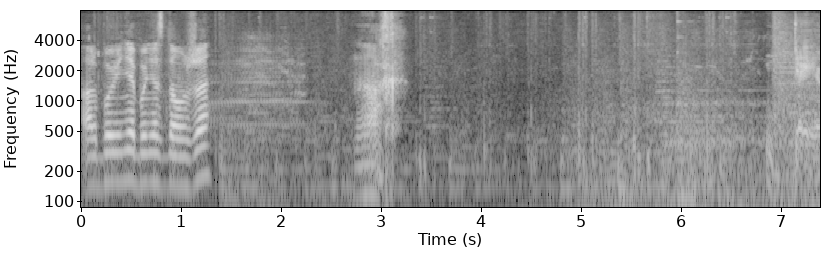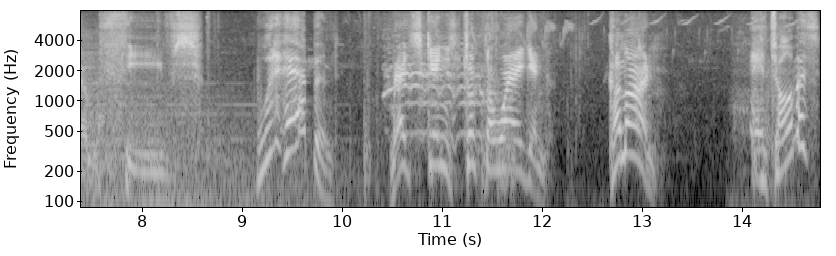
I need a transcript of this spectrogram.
Albo i nie, bo nie zdążę. Ach, Damn thieves. What happened? Redskins took the wagon. Come on! And Thomas?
